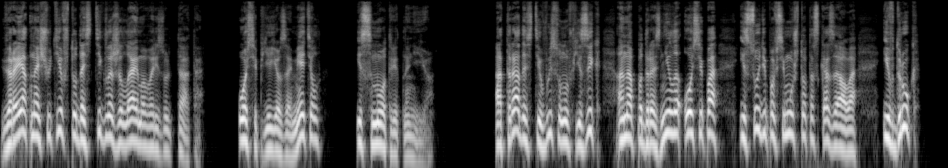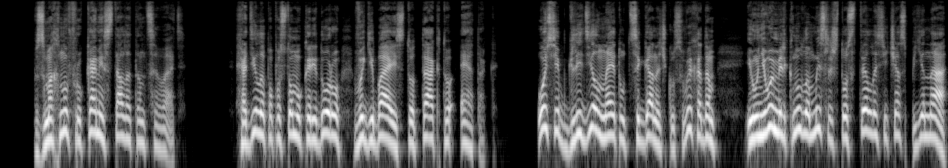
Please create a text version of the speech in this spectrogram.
вероятно, ощутив, что достигла желаемого результата. Осип ее заметил и смотрит на нее. От радости, высунув язык, она подразнила Осипа и, судя по всему, что-то сказала, и вдруг, взмахнув руками, стала танцевать. Ходила по пустому коридору, выгибаясь то так, то этак. Осип глядел на эту цыганочку с выходом, и у него мелькнула мысль, что Стелла сейчас пьяна,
